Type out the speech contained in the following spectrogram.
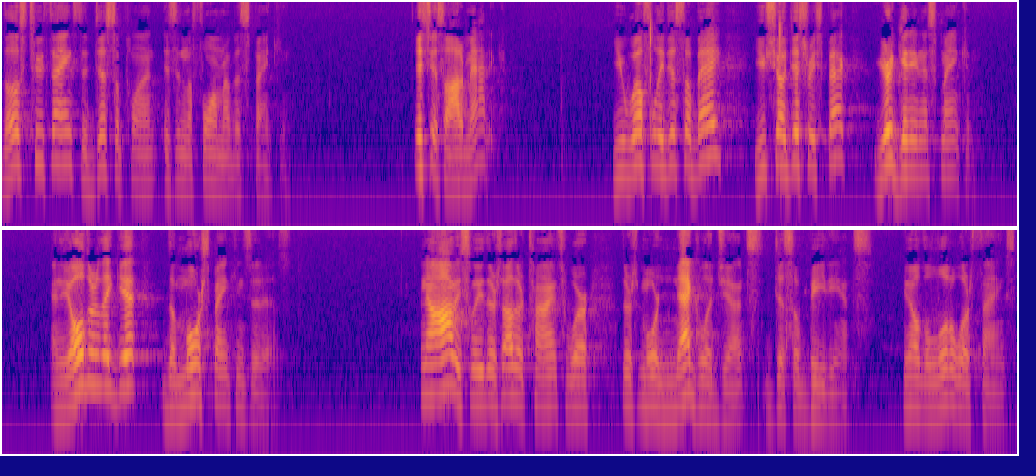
those two things, the discipline is in the form of a spanking. It's just automatic. You willfully disobey, you show disrespect, you're getting a spanking. And the older they get, the more spankings it is. Now, obviously, there's other times where there's more negligence, disobedience. You know, the littler things.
